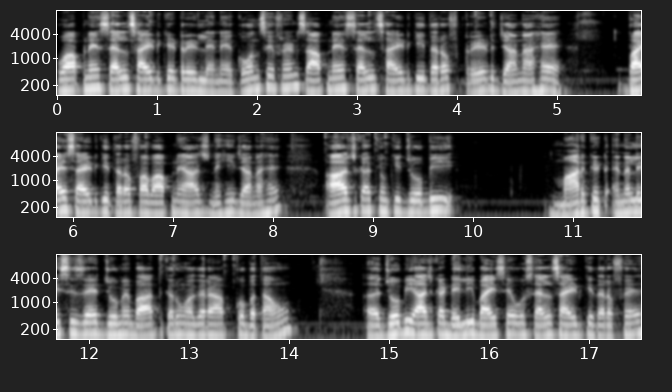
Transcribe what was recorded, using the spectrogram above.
वो आपने सेल साइड के ट्रेड लेने हैं। कौन से फ्रेंड्स आपने सेल साइड की तरफ़ ट्रेड जाना है। बाय साइड की तरफ़ अब आपने आज नहीं जाना है। आज का क्योंकि जो भी मार्केट एनालिसिस है, जो मैं बात करूँ, अगर आपको बताऊँ जो भी आज का डेली बाइस है, वो सेल साइड की तरफ़ है।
